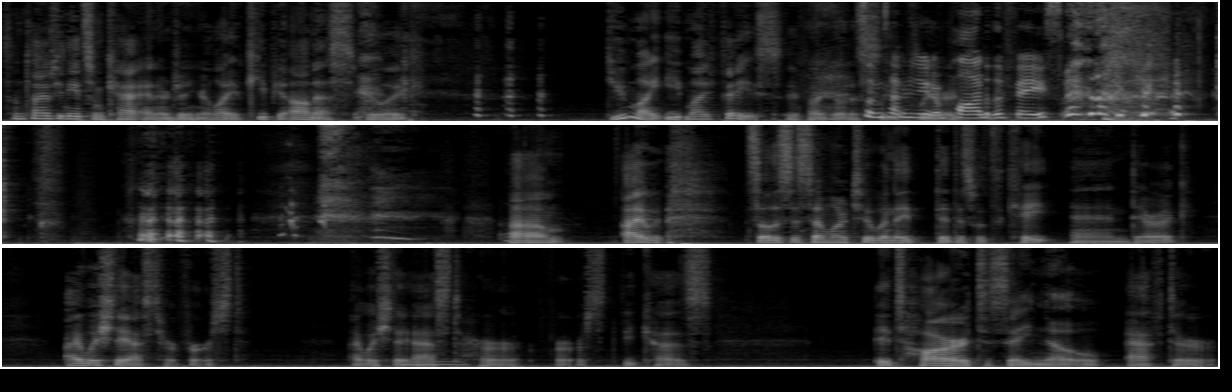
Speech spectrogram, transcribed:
sometimes you need some cat energy in your life. Keep you honest. Be like, you might eat my face if I go to sleep. Sometimes you need a paw to the face. Um, I so this is similar to when they did this with Kate and Derek. I wish they asked her first. I wish they asked her first because it's hard to say no after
